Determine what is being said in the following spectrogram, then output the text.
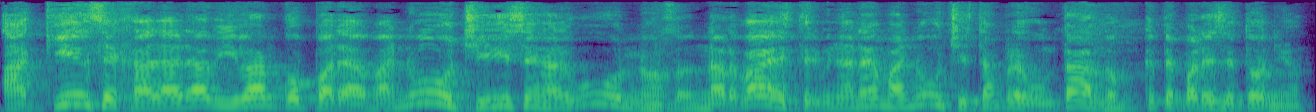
¿A quién se jalará Vivanco para Manucci? Dicen algunos. Narváez terminará en Manucci, están preguntando. ¿Qué te parece, Toño?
